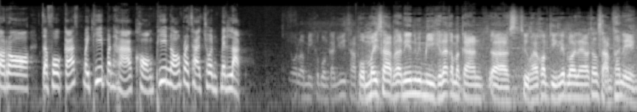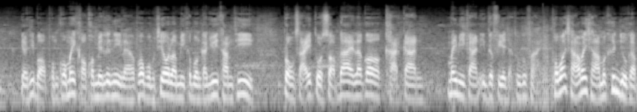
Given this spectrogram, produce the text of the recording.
ตรจะโฟกัสไปที่ปัญหาของพี่น้องประชาชนเป็นหลักเรามีกระบวนการยุติธรรมผมไม่ทราบเพราะอันนี้มีคณะกรรมการสืบหาความจริงเรียบร้อยแล้วทั้งสามท่านเอง อย่างที่บอกผมคงไม่ขอคอมเมนต์เรื่องนี้แล้วเพราะผมเชื่อว่าเรามีกระบวนการยุติธรรมที่ โปร่งใสตรวจสอบได้ แล้วก็ขาดการไม่มีการอินเตอร์เฟียจากทุกๆฝ่าย ผมว่าเฉาไม่เฉามันขึ้นอยู่กับ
